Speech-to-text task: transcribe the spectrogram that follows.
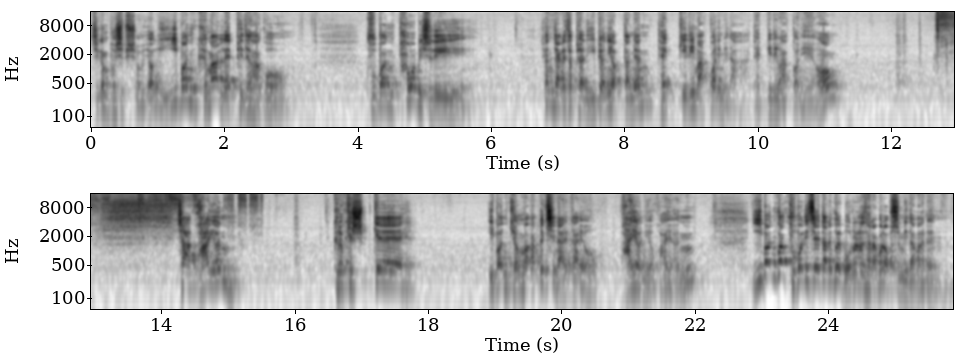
지금 보십시오. 여기 2번 금화 레피드하고 9번 파워비슬이 현장에서 별 이변이 없다면 대끼리 막권입니다. 대끼리 막권이에요. 자, 과연 그렇게 쉽게 이번 경마가 끝이 날까요? 과연이요, 과연. 2번과 9번이 세다는 걸 모르는 사람은 없습니다만은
